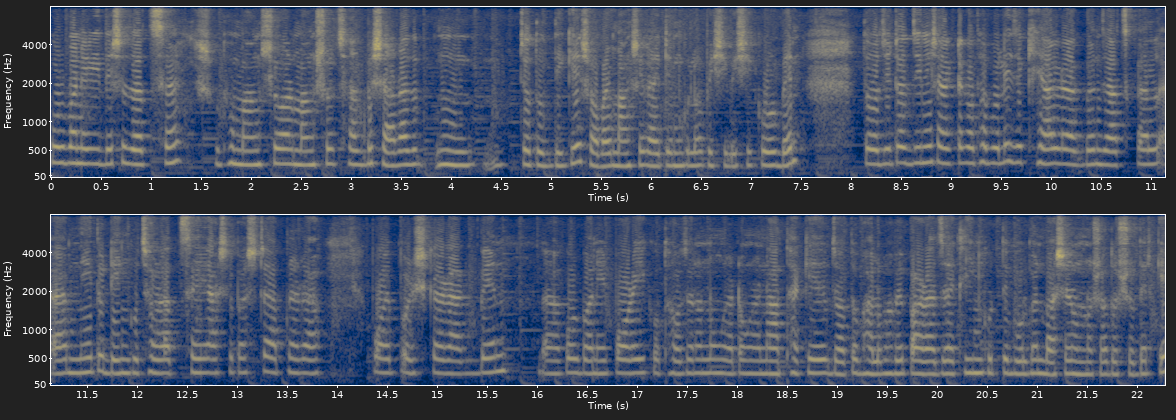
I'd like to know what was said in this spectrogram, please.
কোরবানির ঈদ এসে যাচ্ছে। শুধু মাংস আর মাংস থাকবে সারা চতুর্দিকে। সবাই মাংসের আইটেমগুলো বেশি বেশি করবেন। তো যেটা জিনিস আরেকটা কথা বলি, যে খেয়াল রাখবেন যে আজকাল এমনি তো ডেঙ্গু ছড়াচ্ছে। আশেপাশটা আপনারা পয় পরিষ্কার রাখবেন। কোরবানির পরেই কোথাও যেন নোংরা টোংরা না থাকে, যত ভালোভাবে পারা যায় ক্লিন করতে বলবেন বাসার অন্য সদস্যদেরকে।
